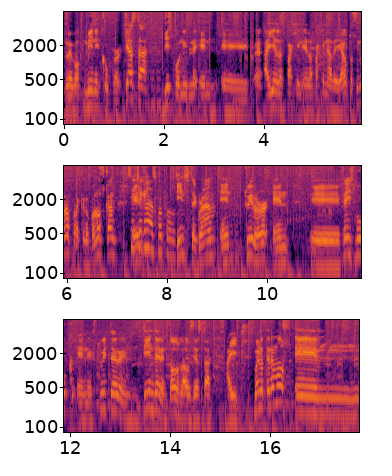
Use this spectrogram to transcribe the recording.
nuevo Mini Cooper. Ya está disponible en, eh, ahí en, las págin- en la página de Autos y más para que lo conozcan. sí, En- chequen las fotos. Instagram, en Twitter, en eh, Facebook, en ex Twitter, en Tinder, en todos lados ya está ahí. Bueno, tenemos eh,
